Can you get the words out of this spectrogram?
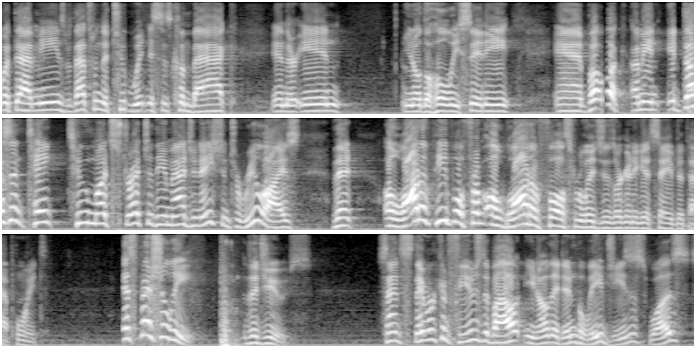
what that means, but that's when the two witnesses come back and they're in, you know, the holy city. And, but look, I mean, it doesn't take too much stretch of the imagination to realize that a lot of people from a lot of false religions are going to get saved at that point, especially the Jews. Since they were confused about, you know, they didn't believe Jesus was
